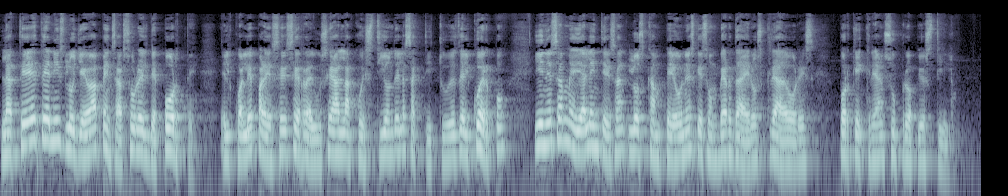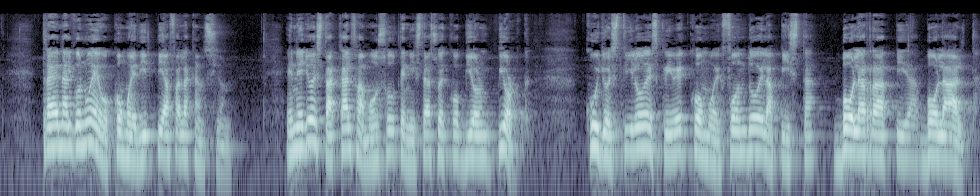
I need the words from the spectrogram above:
La T de tenis lo lleva a pensar sobre el deporte, el cual le parece se reduce a la cuestión de las actitudes del cuerpo y en esa medida le interesan los campeones que son verdaderos creadores porque crean su propio estilo. Traen algo nuevo, como Edith Piaf a la canción. En ello destaca el famoso tenista sueco Björn Björk, cuyo estilo describe como de fondo de la pista bola rápida, bola alta,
